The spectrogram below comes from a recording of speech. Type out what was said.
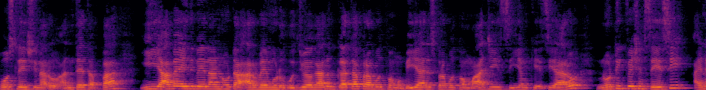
పోస్టులు వేసినారు. అంతే తప్ప ఈ యాభై ఐదు వేల నూట అరవై మూడు ఉద్యోగాలు గత ప్రభుత్వము బీఆర్ఎస్ ప్రభుత్వం మాజీ సీఎం కేసీఆర్ నోటిఫికేషన్స్ వేసి ఆయన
